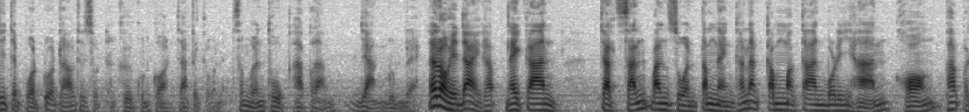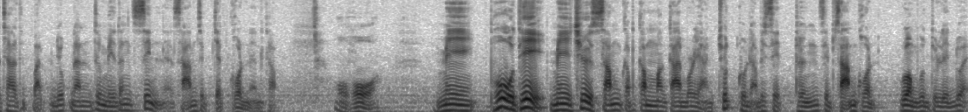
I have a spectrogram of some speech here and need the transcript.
ที่จะปวดรวดร้าวที่สุด คือคุณกรจาติกวันเสมือนถูกหักหลังอย่างรุนแรงและเราเห็นได้ครับในการจัดสรรปันส่วนตำแหน่งคณะกรรมการบริหารของพรรคประชาธิปัตย์ยุคนั้น ซึ่งมีทั้งสิ้น 37 คนเนี่ยนะครับ โอ้โห มีผู้ที่มีชื่อซ้ำกับกรรมการบริหารชุดคุณอภิสิทธิ์ถึง 13 คน รวมคุณจุลินด้วย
